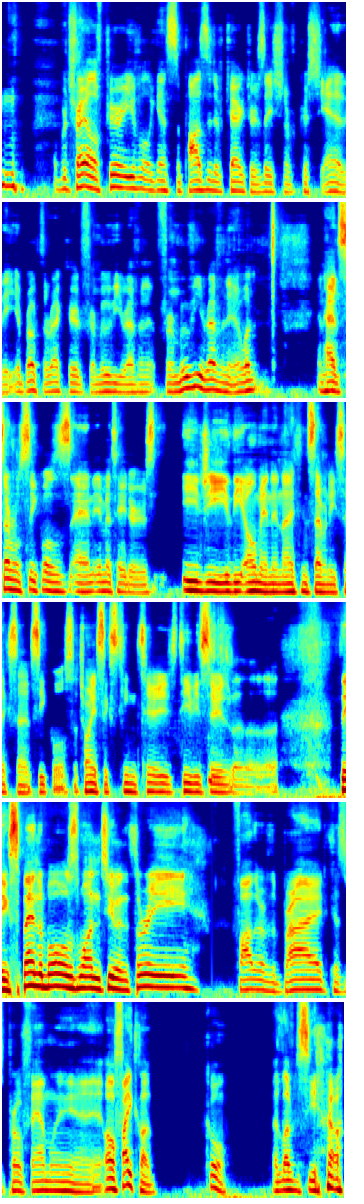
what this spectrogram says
A portrayal of pure evil against a positive characterization of Christianity. It broke the record for movie revenue for movie revenue and had several sequels and imitators, e.g., The Omen in 1976 and its sequels, the 2016 series TV series, uh, The Expendables one, two, and three, Father of the Bride because pro family, and oh, Fight Club, cool. I'd love to see how.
